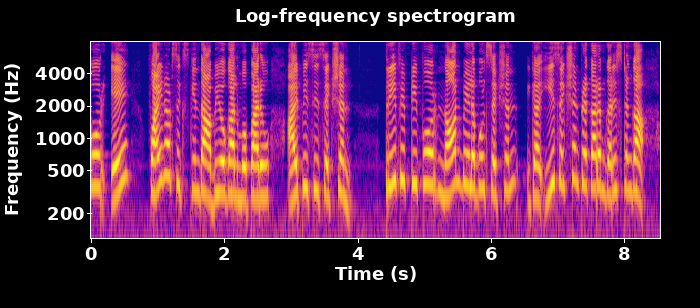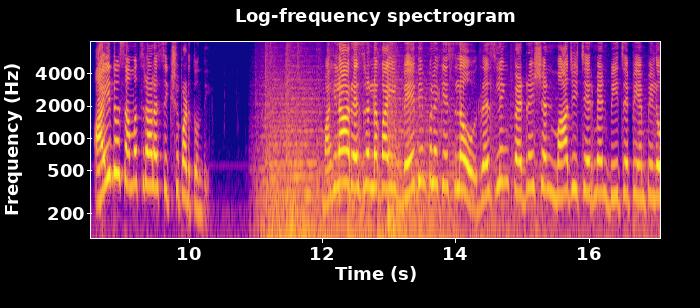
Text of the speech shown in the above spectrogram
four A five not six కింద అభియోగాలు మోపారు. IPC section three fifty four non bailable section ఇక ఈ సెక్షన్ ప్రకారం గరిష్టంగా ఐదు సంవత్సరాల శిక్ష పడుతుంది. మహిళా రెజ్లర్లపై వేధింపుల కేసులో రెజ్లింగ్ ఫెడరేషన్ మాజీ చైర్మన్ బీజేపీ ఎంపీలు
